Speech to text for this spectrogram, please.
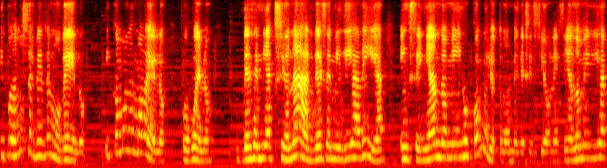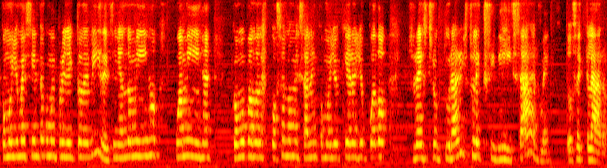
y podemos servir de modelo. ¿Y cómo de modelo? Pues bueno, desde mi accionar, desde mi día a día, enseñando a mi hijo cómo yo tomo mis decisiones, enseñando a mi hija cómo yo me siento con mi proyecto de vida, enseñando a mi hijo o a mi hija cómo cuando las cosas no me salen como yo quiero, yo puedo reestructurar y flexibilizarme. Entonces, claro,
